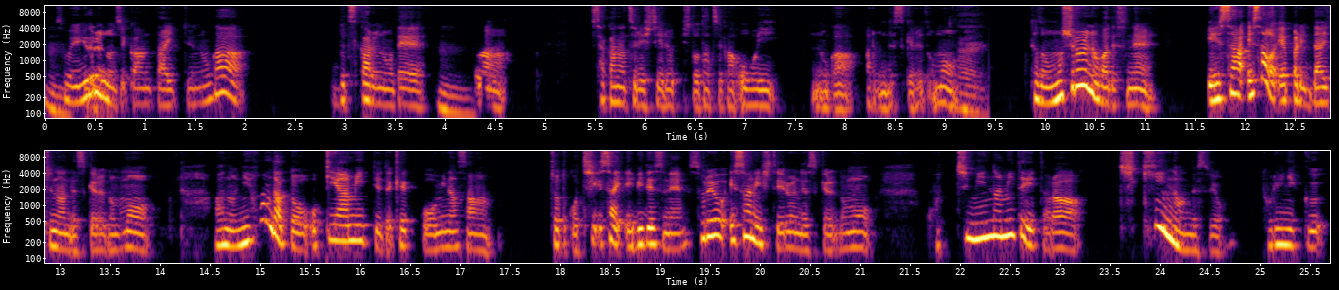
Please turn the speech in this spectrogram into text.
うんそういう夜の時間帯っていうのが、ぶつかるので、うん。まあ、魚釣りしている人たちが多いのがあるんですけれども、はい。ただ面白いのがですね、餌、餌はやっぱり大事なんですけれども、あの、日本だとオキアミって言って結構皆さん、ちょっとこう小さいエビですね。それを餌にしているんですけれども、こっちみんな見ていたら、チキンなんですよ。鶏肉。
